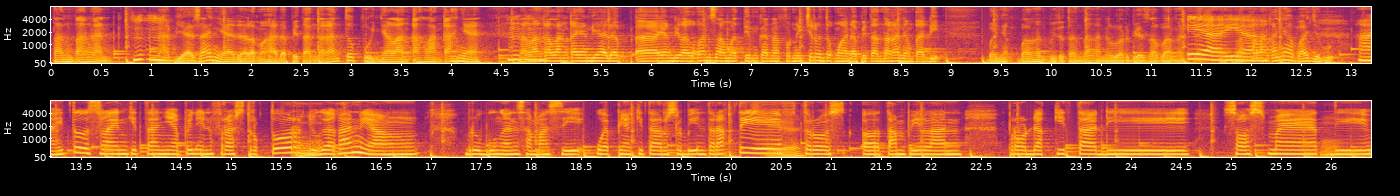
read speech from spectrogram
tantangan. Nah biasanya dalam menghadapi tantangan tuh punya langkah-langkahnya. Nah langkah-langkah yang dihadap eh, yang dilakukan sama tim Kana Furniture untuk menghadapi tantangan yang tadi banyak banget bu itu tantangannya luar biasa banget. Iya, iya. Langkah-langkahnya apa aja bu? Nah itu selain kita nyiapin infrastruktur juga kan yang berhubungan sama si webnya kita harus lebih interaktif, Iya. terus eh, tampilan produk kita di sosmed, di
